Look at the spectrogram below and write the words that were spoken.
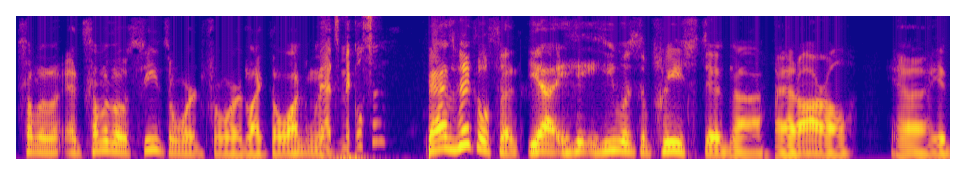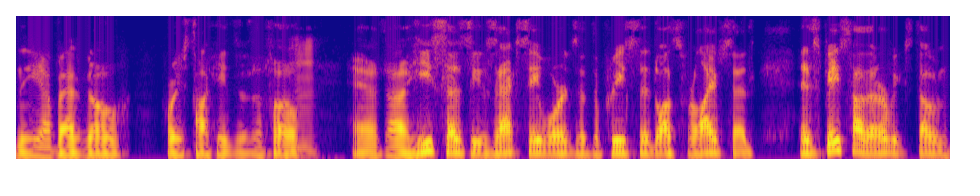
Some of the, and some of those scenes are word for word, like the one with Mads Mikkelsen. Mads Mikkelsen. Yeah, he he was the priest in uh, at Arles uh, in the uh, Van Gogh where he's talking to Dafoe. Mm. And uh, he says the exact same words that the priest in Lust for Life said. And it's based on the Irving Stone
